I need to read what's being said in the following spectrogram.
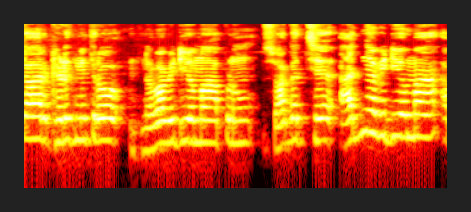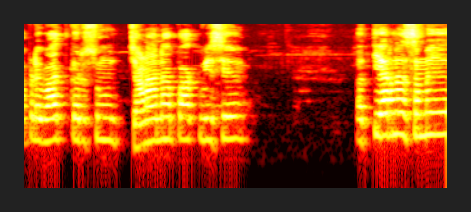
નમસ્કાર, ખેડૂત મિત્રો. નવા વિડીયોમાં આપણું સ્વાગત છે. આજના વિડીયોમાં આપણે વાત કરશું ચણાના પાક વિશે. અત્યારના સમયે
